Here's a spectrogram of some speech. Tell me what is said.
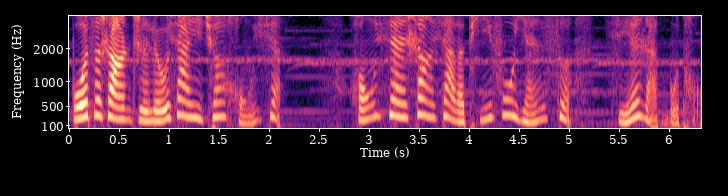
脖子上只留下一圈红线，红线上下的皮肤颜色截然不同。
